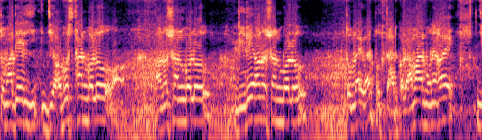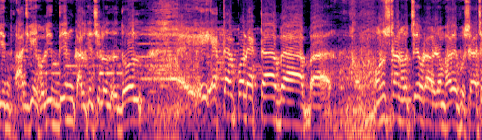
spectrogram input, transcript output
তোমাদের যে অবস্থান বলো, অনশন বলো, রিলে অনশন বলো, তোমরা এবার প্রত্যাহার করো। আমার মনে হয় যে আজকে হোলির দিন, কালকে ছিল দোল একটার পর একটা অনুষ্ঠান হচ্ছে, ওরা ওরকম ভাবে বসে আছে।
